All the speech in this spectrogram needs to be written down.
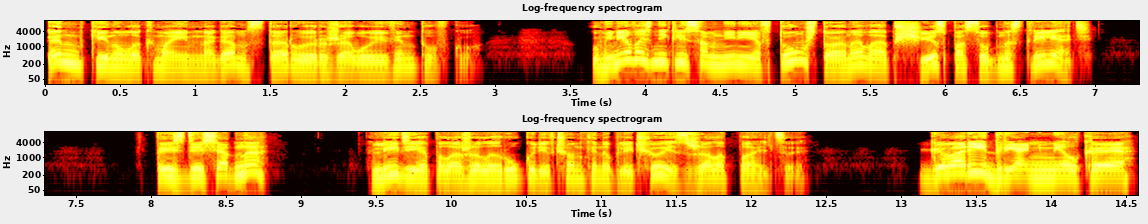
Энн кинула к моим ногам старую ржавую винтовку. У меня возникли сомнения в том, что она вообще способна стрелять. «Ты здесь одна?» Лидия положила руку девчонке на плечо и сжала пальцы. «Говори, дрянь мелкая!»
